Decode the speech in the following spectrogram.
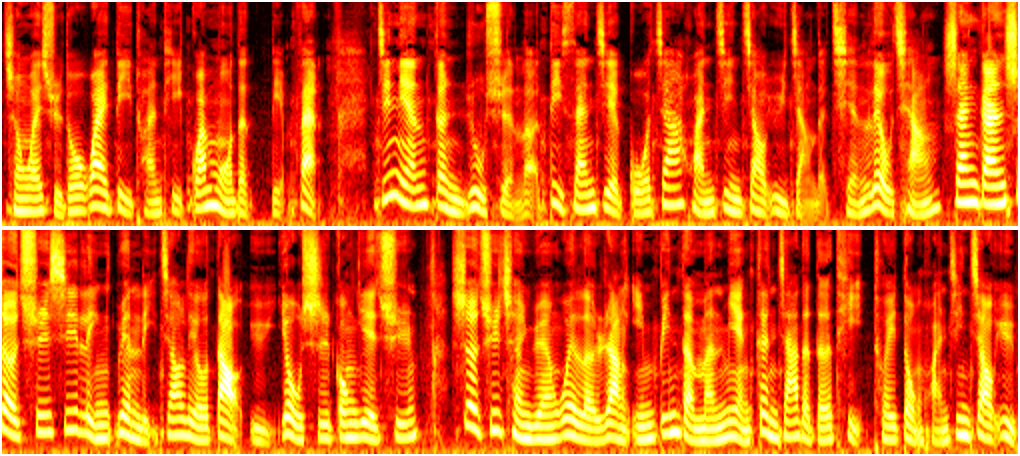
成为许多外地团体观摩的典范。今年更入选了第三届国家环境教育奖的前六强。山干社区西林院里交流道与幼师工业区社区成员为了让迎宾的门面更加的得体，推动环境教育，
